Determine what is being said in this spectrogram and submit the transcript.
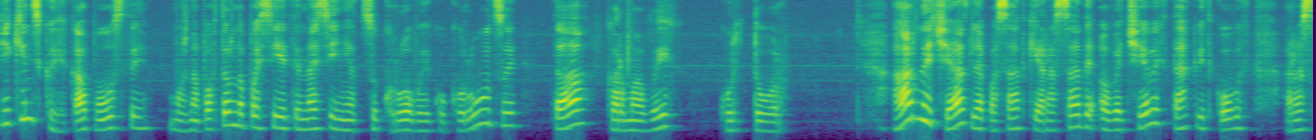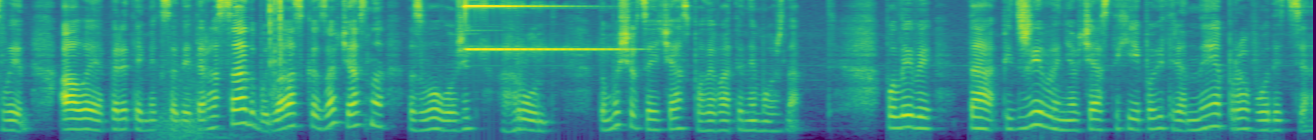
пікінської капусти, можна повторно посіяти насіння цукрової кукурудзи та кормових культур. Гарний час для посадки розсади овочевих та квіткових рослин. Але перед тим, як садити розсаду, будь ласка, завчасно зволожіть ґрунт, тому що в цей час поливати не можна. Поливи та підживлення в час стихії повітря не проводиться,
